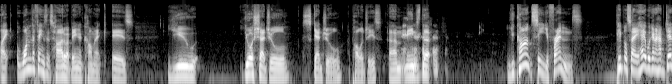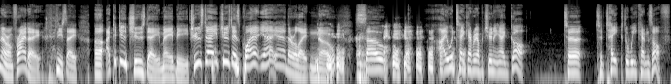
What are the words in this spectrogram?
Like one of the things that's hard about being a comic is you your schedule schedule apologies um, means that you can't see your friends. People say hey we're going to have dinner on friday. And you say uh, i could do tuesday maybe. Tuesday? Tuesday's quiet? Yeah yeah. They're all like no. So i would take every opportunity i got to to take the weekends off.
